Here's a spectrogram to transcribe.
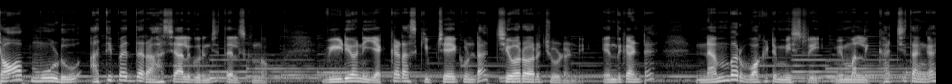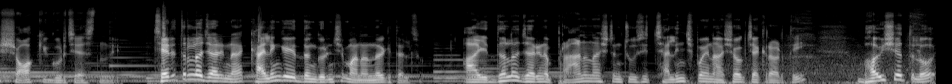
టాప్ మూడు అతిపెద్ద రహస్యాల గురించి తెలుసుకుందాం. వీడియోని ఎక్కడా స్కిప్ చేయకుండా చివరి వరకు చూడండి. ఎందుకంటే నెంబర్ ఒకటి మిస్టరీ మిమ్మల్ని ఖచ్చితంగా షాక్కి గురిచేస్తుంది. చరిత్రలో జరిగిన కళింగ యుద్ధం గురించి మనందరికీ తెలుసు. ఆ యుద్ధంలో జరిగిన ప్రాణ నష్టం చూసి చలించిపోయిన అశోక్ చక్రవర్తి భవిష్యత్తులో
